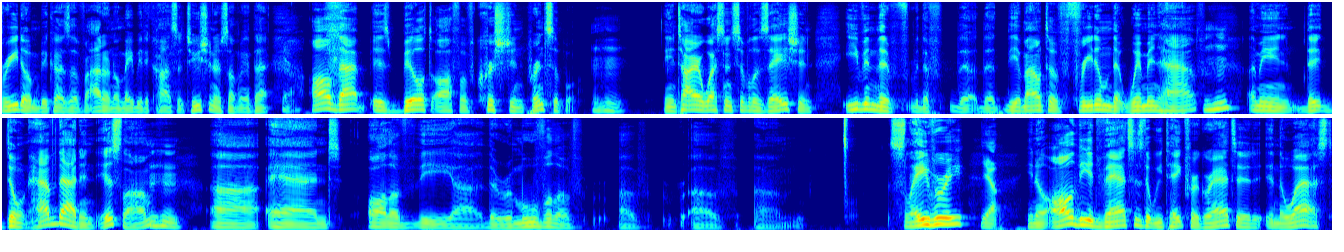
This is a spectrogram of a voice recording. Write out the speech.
freedom because of I don't know, maybe the Constitution or something like that. Yeah. All that is built off of Christian principle. Mhm. The entire Western civilization, even the the the the, the amount of freedom that women have. Mhm. I mean, they don't have that in Islam, Mhm. uh, and all of the uh, the removal of of of um, slavery. Yeah. You know, all the advances that we take for granted in the West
